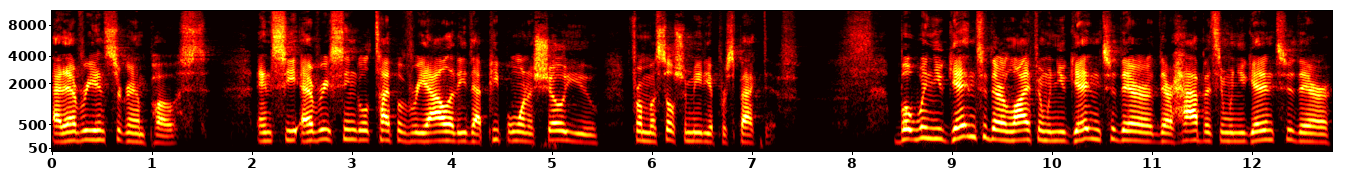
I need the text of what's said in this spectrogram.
at every Instagram post and see every single type of reality that people want to show you from a social media perspective. But when you get into their life and when you get into their, their habits and when you get into their,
